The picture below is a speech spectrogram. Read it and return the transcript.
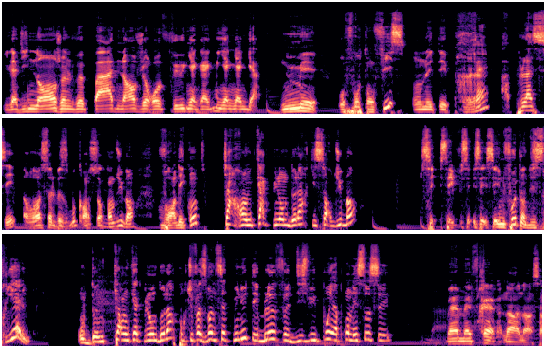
Il a dit non, je ne veux pas, non, je refuse, gna gna gna gna. Mais au fond, ton fils, on était prêt à placer Russell Westbrook en sortant du banc. Vous vous rendez compte? 44 millions de dollars qui sortent du banc? C'est une faute industrielle. On te donne 44 millions de dollars pour que tu fasses 27 minutes et bluff 18 points et après on est saucé. Bah, Ben, mes frères, non, non, ça,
